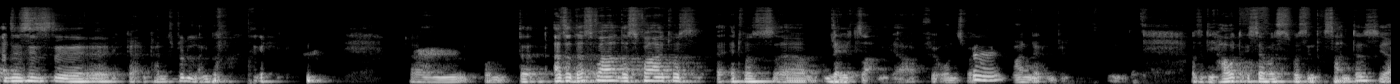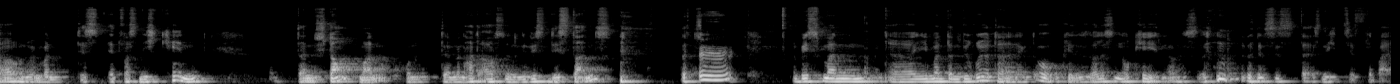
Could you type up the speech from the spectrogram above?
Also es ist, äh, ich kann, kann stundenlang drüber reden. Ähm, und äh, also das war das war etwas etwas äh, seltsam ja für uns weil mhm. wir waren also die Haut ist ja was, was Interessantes, ja, und wenn man das etwas nicht kennt, dann staunt man und äh, man hat auch so eine gewisse Distanz dazu, mhm. bis man äh, jemand dann berührt hat und denkt, oh, okay, das ist alles in okay, ne? das, das ist, da ist nichts jetzt dabei.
